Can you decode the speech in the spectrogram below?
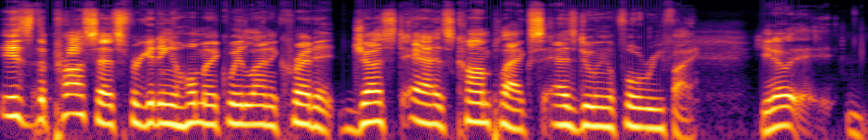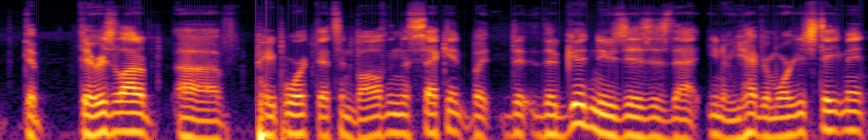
Is the process for getting a home equity line of credit just as complex as doing a full refi? You know, the, there is a lot of uh, paperwork that's involved in the second, but the, the good news is is that you know you have your mortgage statement,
